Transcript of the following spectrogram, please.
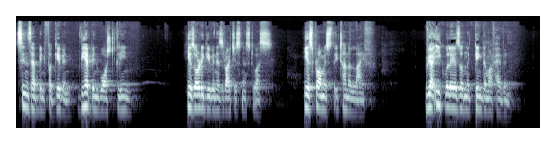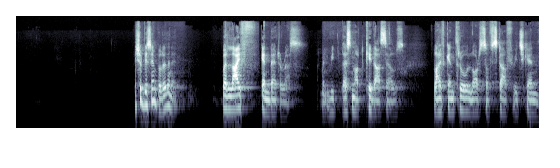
sins have been forgiven, we have been washed clean. He has already given His righteousness to us, He has promised eternal life. We are equal heirs on the kingdom of heaven. It should be simple, isn't it? But life can better us. I mean, we, let's not kid ourselves. Life can throw lots of stuff which can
